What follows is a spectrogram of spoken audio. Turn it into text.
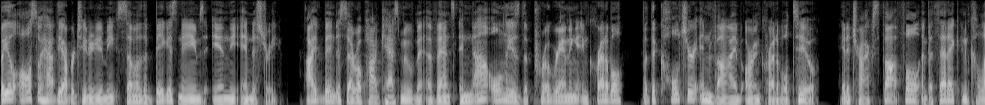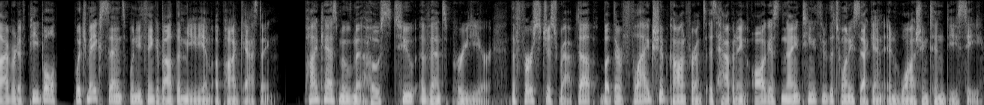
but you'll also have the opportunity to meet some of the biggest names in the industry. I've been to several Podcast Movement events, and not only is the programming incredible, but the culture and vibe are incredible too. It attracts thoughtful, empathetic, and collaborative people, which makes sense when you think about the medium of podcasting. Podcast Movement hosts two events per year. The first just wrapped up, but their flagship conference is happening August 19th through the 22nd in Washington, D.C.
